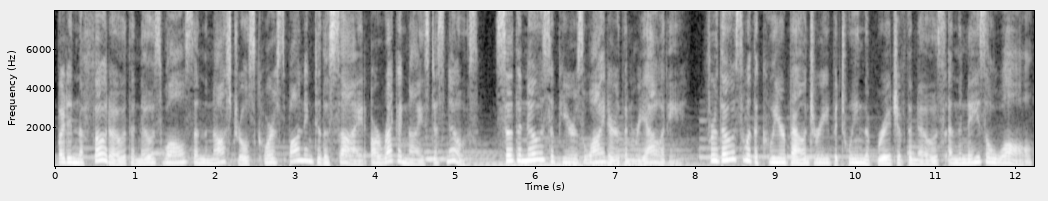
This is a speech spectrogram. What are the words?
but in the photo, the nose walls and the nostrils corresponding to the side are recognized as nose, so the nose appears wider than reality. For those with a clear boundary between the bridge of the nose and the nasal wall,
